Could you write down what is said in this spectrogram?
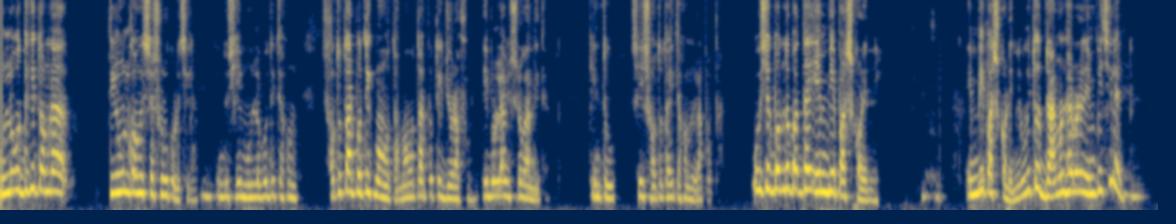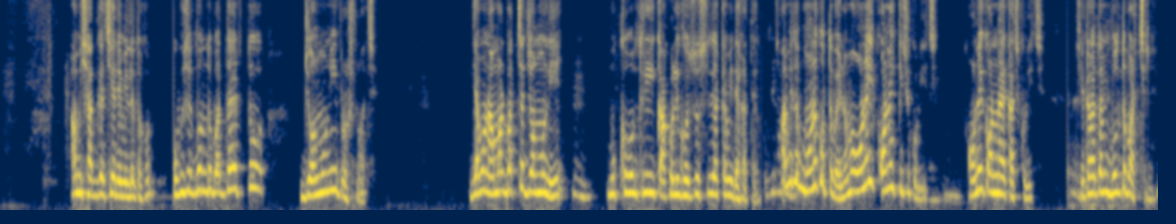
মূল্যবোধ থেকেই তো আমরা তৃণমূল কংগ্রেসটা শুরু করেছিলাম। কিন্তু সেই মূল্যবোধই তখন সততার প্রতীক মমতা মমতার প্রতীক জোড়াফুল এই বলে আমি স্লোগান দিতাম। কিন্তু সেই সততাই তখন লাপতা। অভিষেক বন্দ্যোপাধ্যায় এম বি পাশ করেননি। এম বি পাশ করেননি। উনি তো ডায়মন্ড হারবারের এমপি ছিলেন? আমি সাতগাছিয়ার এমএলএ তখন। অভিষেক বন্দ্যোপাধ্যায়ের তো জন্ম নিয়েই প্রশ্ন আছে। যেমন আমার বাচ্চার জন্ম নিয়ে মুখ্যমন্ত্রী কাকলি ঘোষদাকে আমি দেখাতাম। আমি তো মনে করতে পারি না আমি অনেক অনেক কিছু করিয়েছি। অনেক অন্যায় কাজ করিয়েছি। সেটা হয়তো আমি বলতে পারছি না।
